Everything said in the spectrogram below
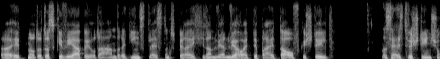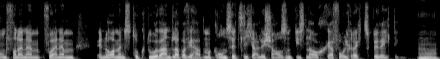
äh, hätten oder das Gewerbe oder andere Dienstleistungsbereiche, dann wären wir heute breiter aufgestellt das heißt, wir stehen schon von einem, vor einem enormen Strukturwandel, aber wir haben grundsätzlich alle Chancen, diesen auch erfolgreich zu bewältigen. Mhm.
